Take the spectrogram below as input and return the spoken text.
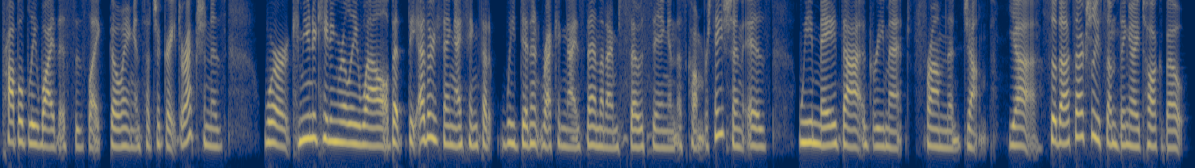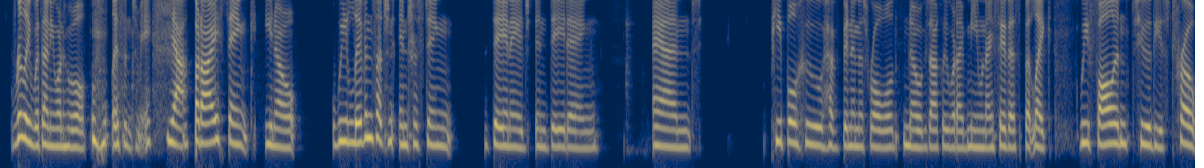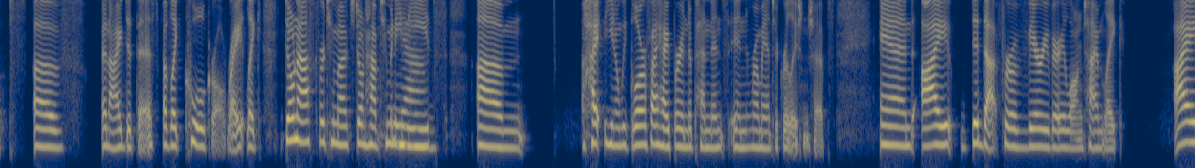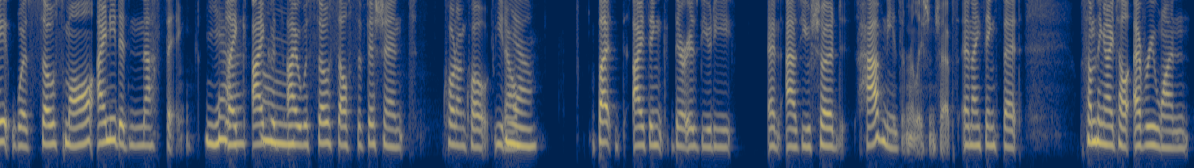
probably why this is like going in such a great direction is we're communicating really well. But the other thing I think that we didn't recognize then that I'm so seeing in this conversation is we made that agreement from the jump. Yeah. So that's actually something I talk about really with anyone who will listen to me. Yeah. But I think, you know, we live in such an interesting day and age in dating, and people who have been in this role will know exactly what I mean when I say this. But like, we fall into these tropes of, and I did this, of like cool girl, right? Like, don't ask for too much, don't have too many Yeah. needs. Um, hi, you know, we glorify hyper independence in romantic relationships. And I did that for a very, very long time. Like, I was so small, I needed nothing. Yeah. Like I could, Mm. I was so self sufficient, quote unquote, you know. Yeah. But I think there is beauty, and as you should have needs in relationships. And I think that something I tell everyone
